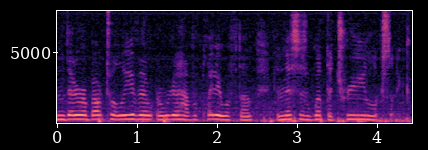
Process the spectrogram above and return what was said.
that are about to leave, and we're gonna have a play day with them. And this is what the tree looks like.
